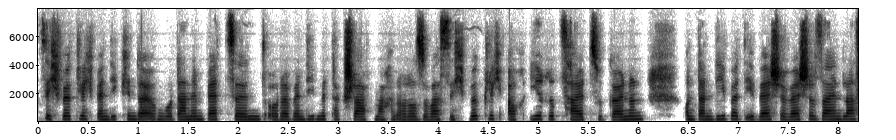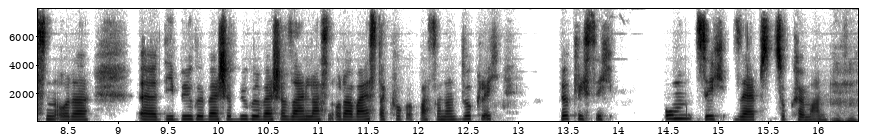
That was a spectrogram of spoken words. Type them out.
sich wirklich, wenn die Kinder irgendwo dann im Bett sind oder wenn die Mittagsschlaf machen oder sowas, sich wirklich auch ihre Zeit zu gönnen und dann lieber die Wäsche Wäsche sein lassen oder äh, die Bügelwäsche Bügelwäsche sein lassen oder weiß der Kuckuck was, sondern wirklich, wirklich sich um sich selbst zu kümmern. Mhm.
